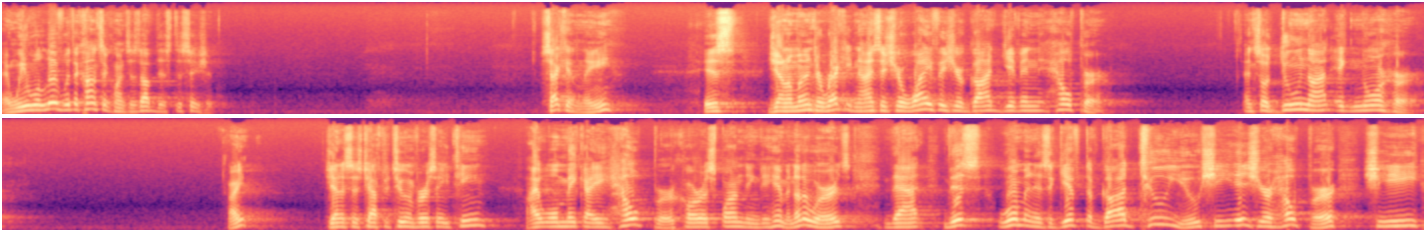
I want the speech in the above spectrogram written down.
And we will live with the consequences of this decision. Secondly, is, gentlemen, to recognize that your wife is your God given helper. And so do not ignore her. Right? Genesis chapter 2 and verse 18. I will make a helper corresponding to him. In other words, that this woman is a gift of God to you. She is your helper. She,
